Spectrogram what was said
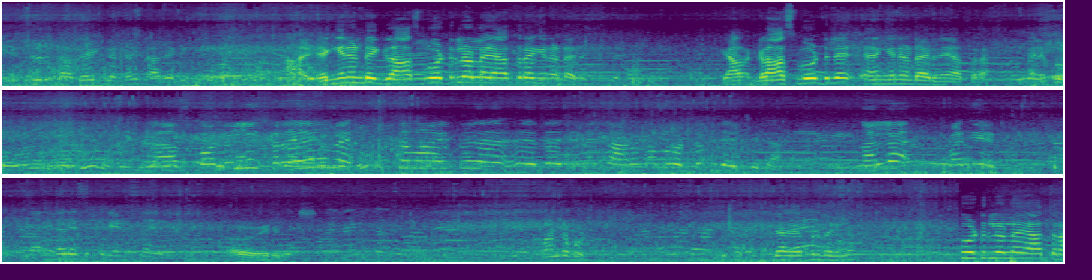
ഇതിൽ കഥയൊക്കെ കഥയ്ക്ക് എങ്ങനെയുണ്ട്? ഗ്ലാസ് ബോട്ടിലുള്ള യാത്ര എങ്ങനെയുണ്ടായിരുന്നു? ഗ്ലാ- ഗ്ലാസ് ബോട്ടിൽ എങ്ങനെയുണ്ടായിരുന്നു യാത്ര? അനുഭവം? ഗ്ലാസ് ബോട്ടിൽ ഇത്രയും വ്യക്തമായിട്ട് ഇത് ഇങ്ങനെ കാണും നമ്മൾ ഒട്ടും വിചാരിച്ചില്ല. നല്ല ഭംഗിയായിരുന്നു. നല്ലൊരു എക്സ്പീരിയൻസ് ആയിരുന്നു. ഓ വെരി ബോട്ടിലുള്ള യാത്ര.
